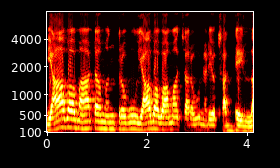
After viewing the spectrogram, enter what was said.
ಯಾವ ಮಾಟ ಮಂತ್ರವು, ಯಾವ ವಾಮಾಚಾರವು ನಡೆಯೋಕ್ ಸಾಧ್ಯ ಇಲ್ಲ.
